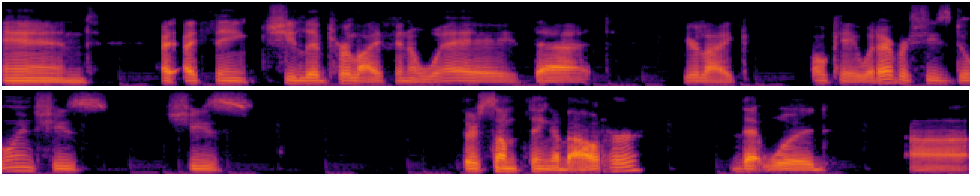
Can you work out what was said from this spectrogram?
And I, I think she lived her life in a way that you're like, okay, whatever she's doing, she's, she's, there's something about her that would, uh,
